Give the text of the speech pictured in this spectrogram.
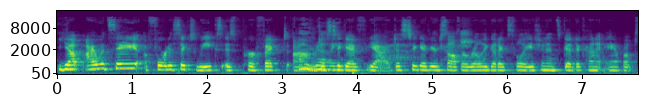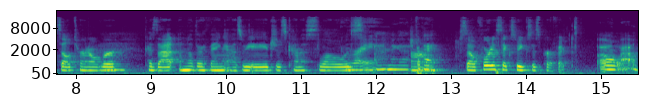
Yep, I would say four to six weeks is perfect. Um, Just to give, yeah, just to give yourself a really good exfoliation. It's good to kind of amp up cell turnover because that another thing as we age just kind of slows. Right. Oh my gosh. Um, okay. So four to six weeks is perfect. Oh wow.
